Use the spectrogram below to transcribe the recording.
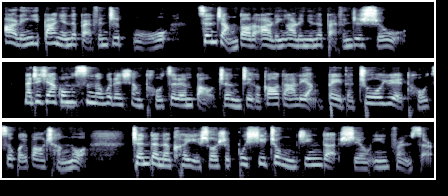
二零一八年的百分之五，增长到了二零二零年的百分之十五。那这家公司呢，为了向投资人保证这个高达两倍的卓越投资回报承诺，真的呢可以说是不惜重金的使用 influencer。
